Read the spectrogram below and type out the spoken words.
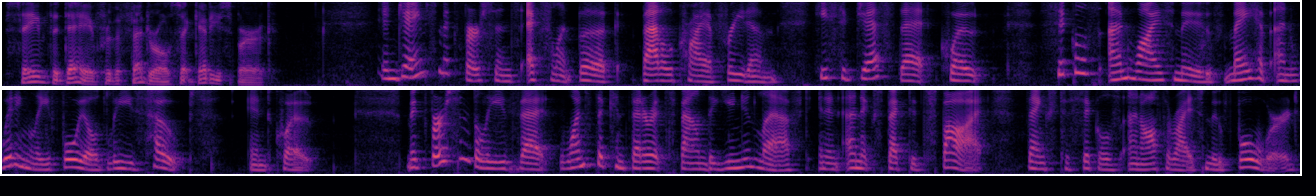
saved the day for the Federals at Gettysburg. In James McPherson's excellent book, battle cry of freedom, he suggests that, quote, Sickles' unwise move may have unwittingly foiled Lee's hopes, end quote. McPherson believed that once the Confederates found the Union left in an unexpected spot, thanks to Sickles' unauthorized move forward,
